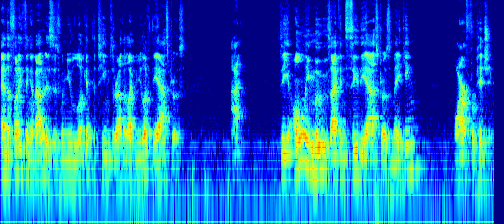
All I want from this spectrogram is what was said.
And the funny thing about it is, is when you look at the teams that are out there, like when you look at the Astros, I, the only moves I can see the Astros making are for pitching.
